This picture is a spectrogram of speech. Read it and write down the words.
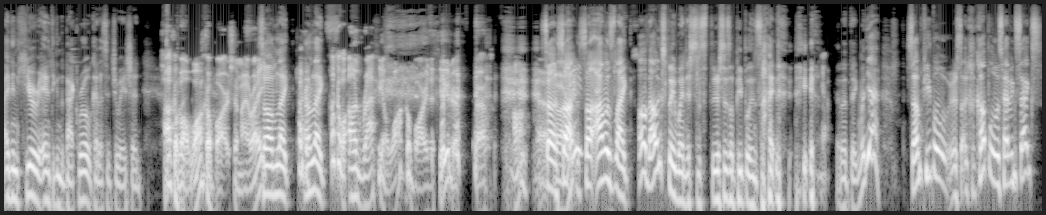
I didn't hear anything in the back row kind of situation. Talk about Wonka bars, am I right? So I'm like, I'm like, Talk about unwrapping a Wonka bar in the theater. Uh, huh? Uh, so I so right? so I was like, oh, that'll explain why there's just, there's just some people inside. Yeah. kind of thing. But yeah, some people, a couple was having sex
